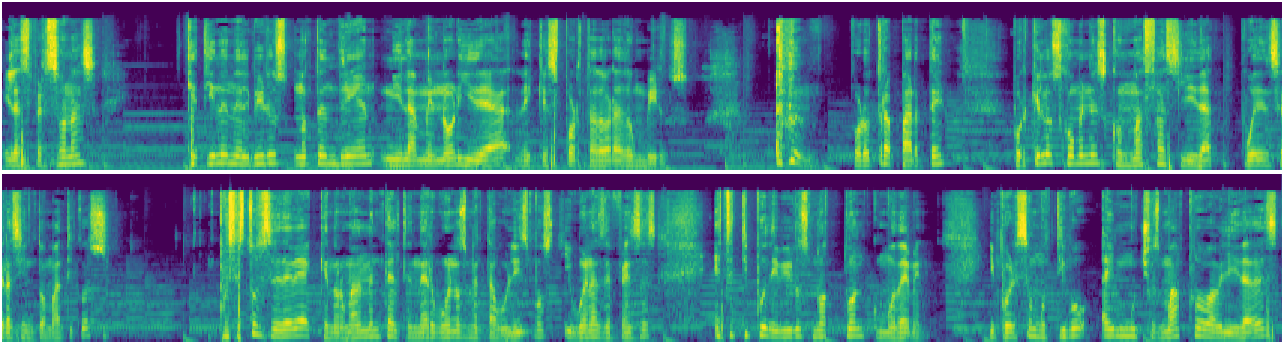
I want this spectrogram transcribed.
Y las personas que tienen el virus no tendrían ni la menor idea de que es portadora de un virus. por otra parte, ¿Por qué los jóvenes con más facilidad pueden ser asintomáticos? Pues esto se debe a que normalmente al tener buenos metabolismos y buenas defensas, este tipo de virus no actúan como deben, y por ese motivo hay muchas más probabilidades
